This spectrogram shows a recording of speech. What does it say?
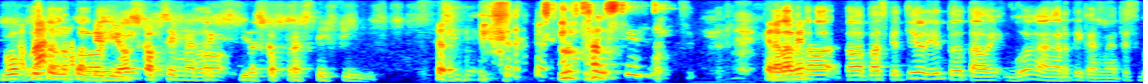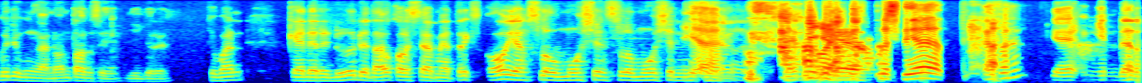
Gue Apa? itu nonton di Kalau ini- bioskop sih Matrix, bioskop Trust TV. Sultan sih. Kenapa, Kalau-? Kalau kalau pas kecil itu tahu gue nggak ngerti kan Matrix, gue juga nggak nonton sih jujur. Cuman kayak dari dulu udah tahu kalau secara Matrix, oh yang slow motion slow motion itu. Iya. Iya. Terus dia apa? Kayak ngindar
